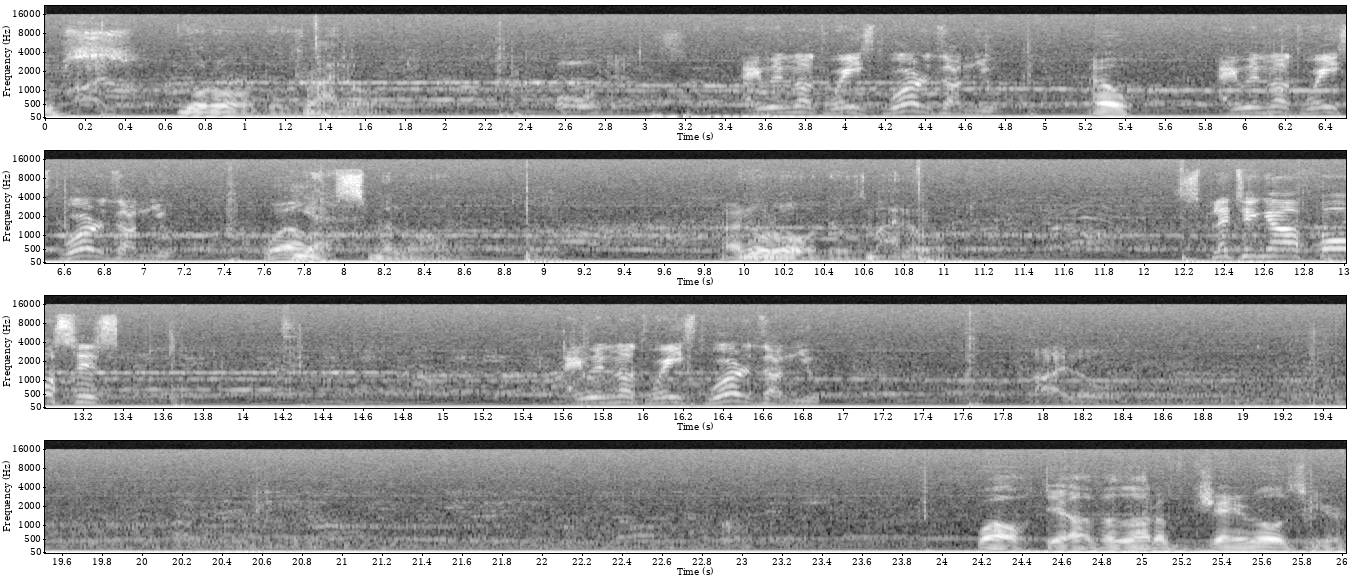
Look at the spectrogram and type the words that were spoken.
will, troops. Your orders, my lord. Orders. I will not waste words on you. Oh, I will not waste words on you. well, Yes, my lord. I Your know. orders, my lord. Splitting our forces. I will not waste words on you. My lord. Wow, they have a lot of generals here.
